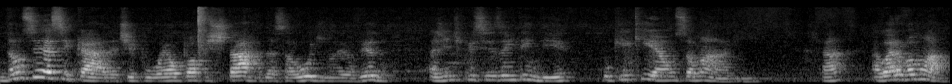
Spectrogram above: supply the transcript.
Então, se esse cara, tipo, é o popstar da saúde no Ayurveda, a gente precisa entender o que, que é um Samahagni. Tá? Agora, vamos lá.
